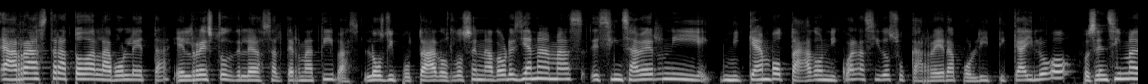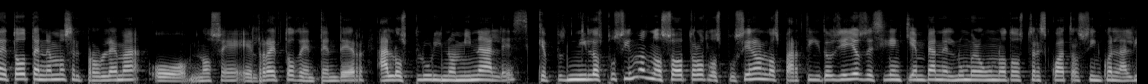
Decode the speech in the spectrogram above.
arrastra toda la boleta el resto de las alternativas. Los diputados, los senadores, ya nada más eh, sin saber ni, ni qué han votado, ni cuál ha sido su carrera política. Y luego, pues encima de todo tenemos el problema o no sé, el reto de entender a los plurinominales, que pues ni los pusimos nosotros, los pusieron los partidos y ellos deciden quién vean el número 1, 2, 3, 4, 5 en la lista.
